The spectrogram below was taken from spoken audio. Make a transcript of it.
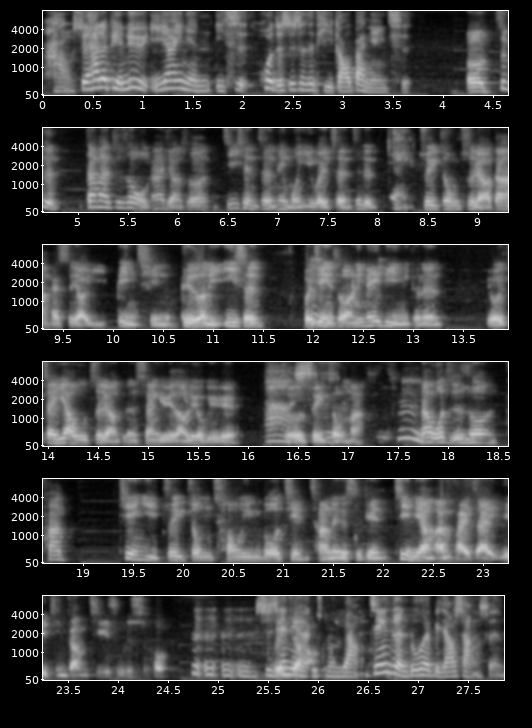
好，所以它的频率一样，一年一次，或者是甚至提高半年一次。呃，这个。大概就是说，我刚才讲说，肌腺症、内膜异位症这个追踪治疗，当然还是要以病情。比如说，你医生会建议说，你 maybe 你可能有在药物治疗，可能三个月到六个月，左右追踪嘛。嗯，那我只是说，他建议追踪超音波检查那个时间，尽量安排在月经刚结束的时候。嗯嗯嗯嗯，时间点很重要，精准度会比较上升。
